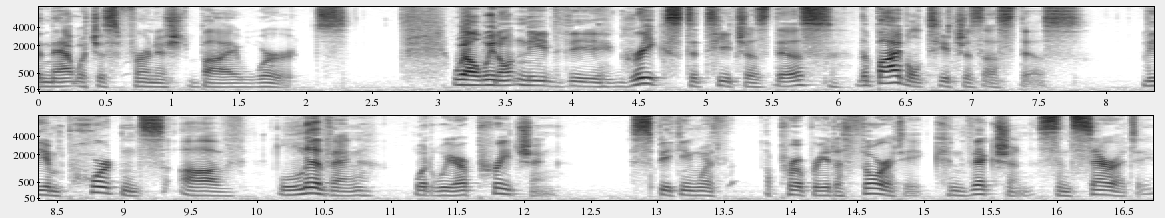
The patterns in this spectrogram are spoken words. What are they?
than that which is furnished by words. Well, we don't need the Greeks to teach us this. The Bible teaches us this the importance of living what we are preaching, speaking with appropriate authority, conviction, sincerity.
